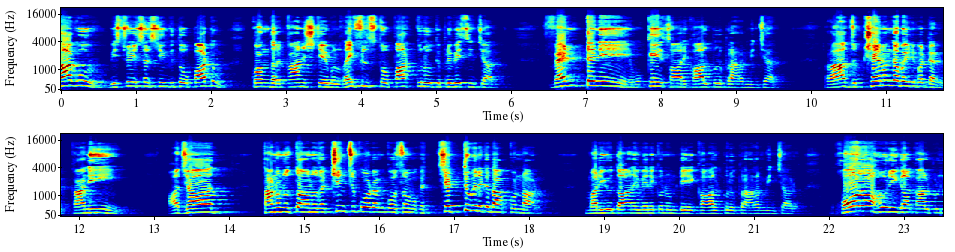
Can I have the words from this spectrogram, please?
ఠాగూర్ విశ్వేశ్వర్ సింగ్తో పాటు కొందరు కానిస్టేబుల్ రైఫిల్స్తో పార్కులోకి ప్రవేశించారు. వెంటనే ఒకేసారి కాల్పులు ప్రారంభించారు. రాజు క్షేమంగా బయటపడ్డాడు. కానీ ఆజాద్ తనను తాను రక్షించుకోవడం కోసం ఒక చెట్టు వెనుక దాక్కున్నాడు. మరియు దాని వెనుక నుండి కాల్పులు ప్రారంభించాడు. హోరాహోరీగా కాల్పులు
